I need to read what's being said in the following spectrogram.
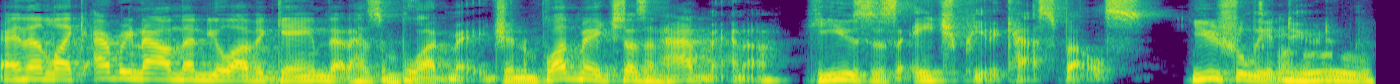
And then like every now and then you'll have a game that has a blood mage, and a blood mage doesn't have mana. He uses HP to cast spells. Usually a dude. Ooh.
